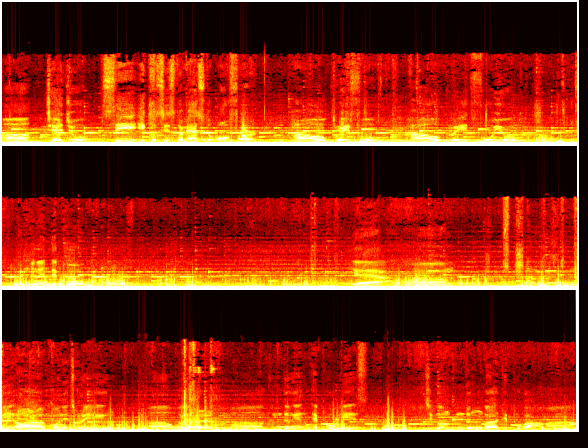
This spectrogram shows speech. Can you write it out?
uh, Jeju sea ecosystem has to offer. How grateful, how great for you, Yeah, um, we are monitoring uh, where uh, 금등 and 대포 is. 지금 금등과 대포가 아마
